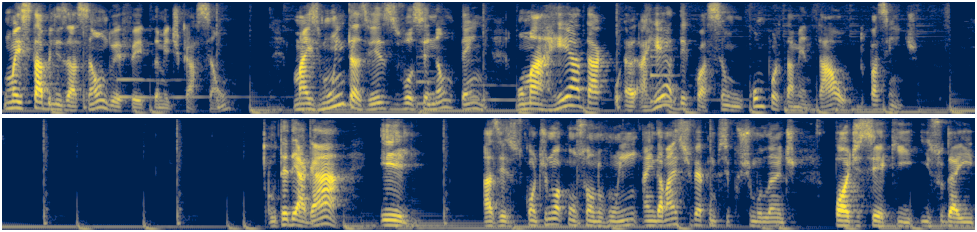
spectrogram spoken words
uma estabilização do efeito da medicação, mas muitas vezes você não tem uma readequação comportamental do paciente. O TDAH, ele às vezes continua com sono ruim, ainda mais se tiver com psicoestimulante pode ser que isso daí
